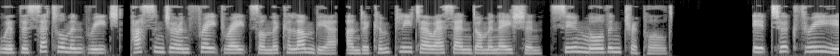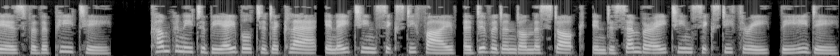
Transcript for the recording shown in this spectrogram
With the settlement reached, passenger and freight rates on the Columbia, under complete OSN domination, soon more than tripled. It took three years for the PT company to be able to declare, in 1865, a dividend on the stock. In December 1863, the E.D.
